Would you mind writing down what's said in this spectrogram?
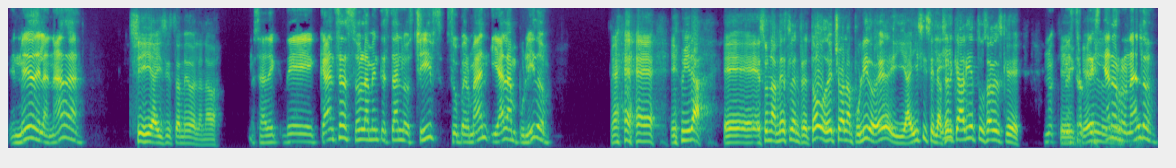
En medio de la nada. Sí, ahí sí está en medio de la nada. O sea, de, Kansas solamente están los Chiefs, Superman y Alan Pulido. y mira, eh, es una mezcla entre todo. De hecho, Alan Pulido, ¿eh? Y ahí si se le acerca a alguien, tú sabes que. Nuestro Cristiano Ronaldo.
